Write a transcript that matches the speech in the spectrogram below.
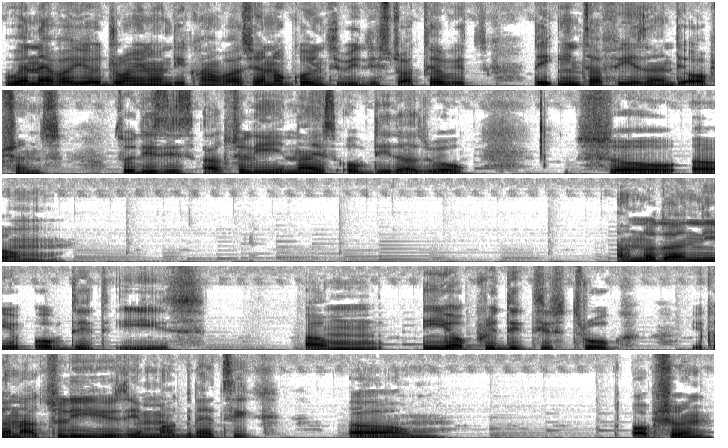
whenever you're drawing on the canvas you're not going to be distracted with the interface and the options. So this is actually a nice update as well. So um another new update is um in your predictive stroke you can actually use a magnetic um option.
